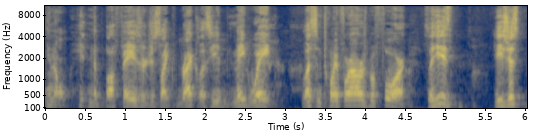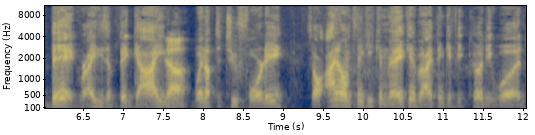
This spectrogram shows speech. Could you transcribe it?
you know, hitting the buffets or just like reckless. He had made weight less than 24 hours before, so he's he's just big, right? He's a big guy. He Yeah. went up to 240. So I don't think he can make it, but I think if he could, he would.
